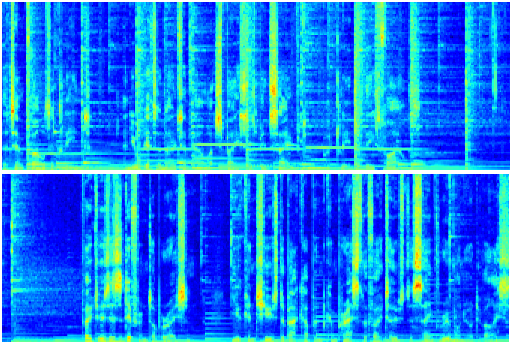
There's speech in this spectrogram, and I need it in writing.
The temp files are cleaned and you'll get a note of how much space has been saved by cleaning these files. Photos is a different operation. You can choose to backup and compress the photos to save room on your device,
